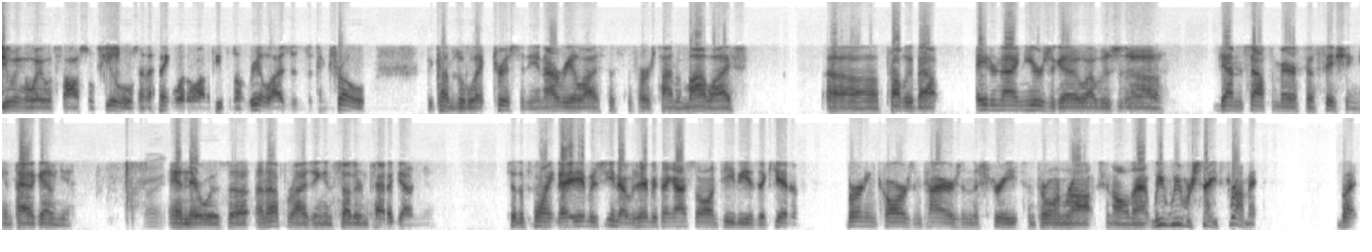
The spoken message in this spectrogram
doing away with fossil fuels. And I think what a lot of people don't realize is the control that comes with electricity. And I realized this the first time in my life uh, probably about eight or nine years ago, I was uh, down in South America fishing in Patagonia, Right. and there was uh, an uprising in southern Patagonia to the point that it was, you know, it was everything I saw on TV as a kid of burning cars and tires in the streets and throwing rocks and all that. We we were safe from it, but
